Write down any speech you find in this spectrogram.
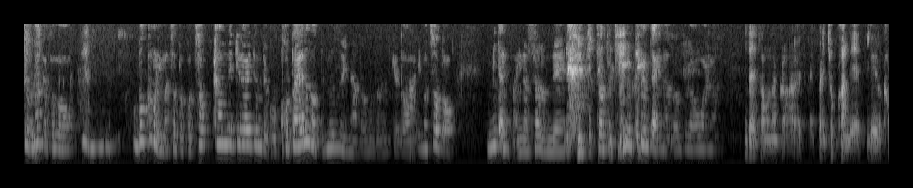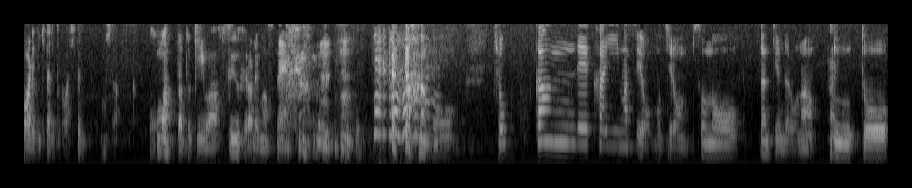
でもなんかその、僕も今ちょっとこう直感できるアイテムでこう答えるのってむずいなと思ったんですけど、はい今ちょうど三谷さんいらっしゃるんで、ちょっと聞いてみたいなとすごい思いまし三谷さんもなんかあれですか、やっぱり直感でいろいろ買われてきたりとかしてました？困った時はすぐ振られますね。あの直感で買いますよ、もちろん。その、なんて言うんだろうな。はい。うんと、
